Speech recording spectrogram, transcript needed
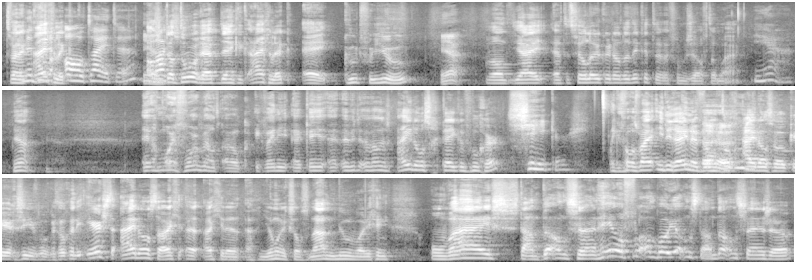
Terwijl dat ik eigenlijk, altijd, hè? Ja. als ik dat door heb, denk ik eigenlijk, hey, good for you. Ja. Want jij hebt het veel leuker dan dat ik het eh, voor mezelf dan maak. Ja. Ja. En een mooi voorbeeld ook. Ik weet niet, eh, ken je, eh, heb je wel eens Idols gekeken vroeger? Zeker. Ik, volgens mij iedereen heeft wel toch Idols wel een keer gezien vroeger, toch? En die eerste Idols, daar had je, eh, had je een, een jongen, ik zal zijn naam niet noemen, maar die ging onwijs staan dansen. En heel flamboyant staan dansen en zo.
